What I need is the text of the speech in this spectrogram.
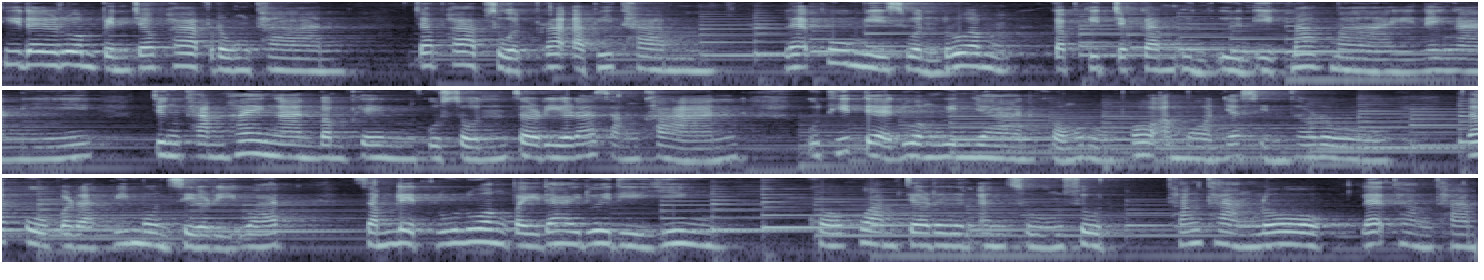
ที่ได้ร่วมเป็นเจ้าภาพโรงทาน เจ้าภาพสวดพระอภิธรรม และผู้มีส่วนร่วมกับกิจกรรมอื่นๆ อีกมากมายในงานนี้ จึงทำให้งานบำเพ็ญกุศลจรีระสังขาร อุทิศแด่ดวงวิญญาณของหลวงพ่ออมรยสินทโรพระครูประหลัดวิมลศิริวัตร สำเร็จรุ่ล่วงไปได้ด้วยดียิ่ง ขอความเจริญอันสูงสุด ทั้งทางโลกและทางธรรม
